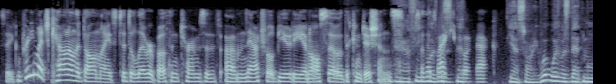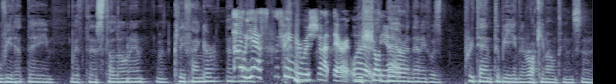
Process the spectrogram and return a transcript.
So you can pretty much count on the Dolomites to deliver both in terms of um, natural beauty and also the conditions. Yeah, so that's why I keep that, going back. Yeah, sorry. What, what, was that movie that they with uh, Stallone with Cliffhanger? oh yes, Cliffhanger was shot there. It was, was shot yeah. there, and then it was pretend to be in the Rocky Mountains. Uh,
